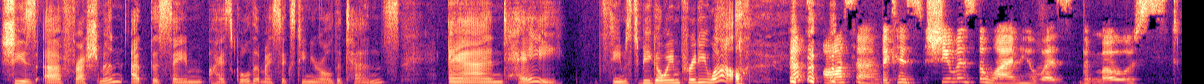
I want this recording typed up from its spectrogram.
she's a freshman at the same high school that my 16 year old attends, and hey, seems to be going pretty well. That's awesome because she was the one who was the most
